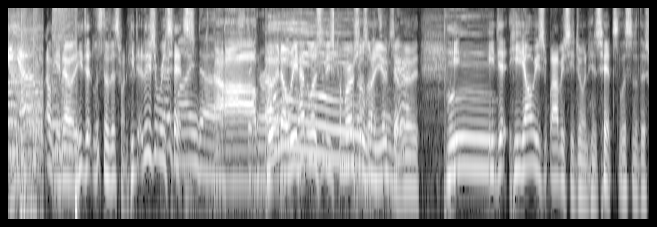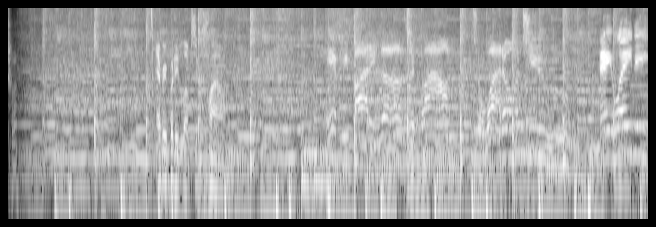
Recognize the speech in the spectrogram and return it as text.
out. Count me out. Okay, no, he did. Listen to this one. He did, these are his hits. Ah, Oh, no, we had to listen to these commercials on That's YouTube. He, he did. He always obviously doing his hits. Listen to this one. Everybody loves a clown. Everybody loves a clown, so why don't you? Hey, lady.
